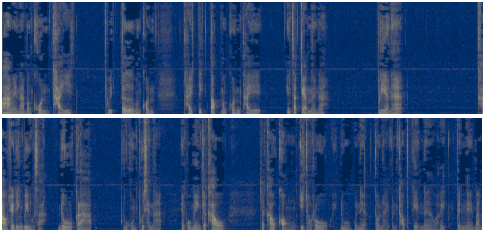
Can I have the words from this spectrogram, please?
ว่างๆเลยนะ บางคนไถ Twitter บางคนไถ TikTok บางคนไถ Instagram หน่อยนะ เปลี่ยนฮะ เข้า Trading View ซะ ดูกราฟ ดูหุ้นผู้ชนะอย่างผมเองจะเข้า จะเข้าของอิโ o โรดูวันนี้ตัวไหนเป็นท็อปเกนเนอร์ว่าเป็นไงบ้าง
